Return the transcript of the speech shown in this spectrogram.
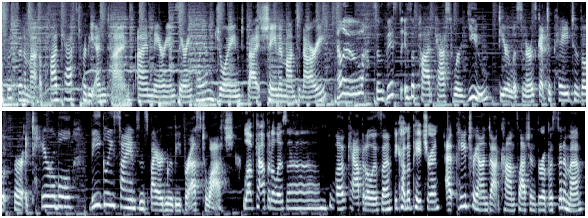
Cinema, a podcast for the end times. I'm Miriam Zaringhalam, joined by Shana Montanari. Hello. So, this is a podcast where you, dear listeners, get to pay to vote for a terrible, vaguely science inspired movie for us to watch. Love capitalism. Love capitalism. Become a patron at patreon.com slash anthropocinema.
